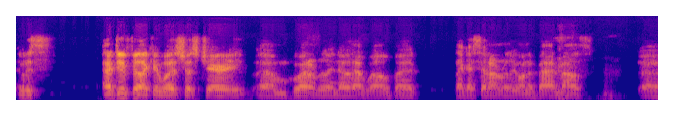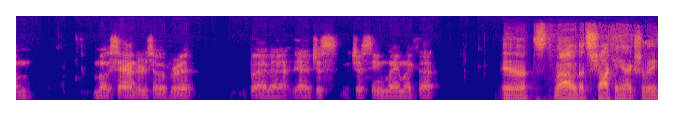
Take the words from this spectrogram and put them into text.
it was. I do feel like it was just Jerry, um, who I don't really know that well, but like I said, I don't really want to badmouth um, Mo Sanders over it. But uh, yeah, it just it just seemed lame like that. Yeah, that's wow, that's shocking actually.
